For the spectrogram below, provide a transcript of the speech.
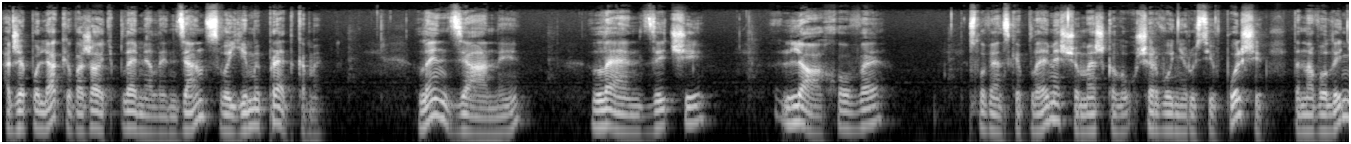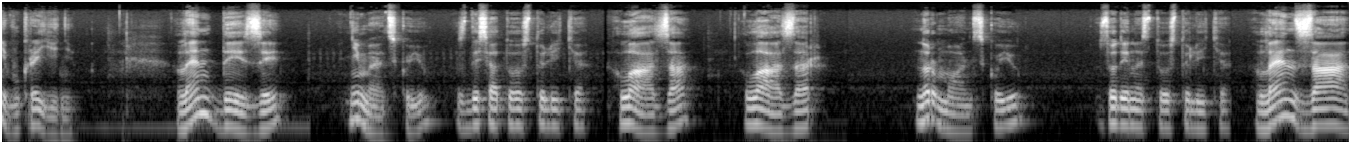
адже поляки вважають плем'я лензян своїми предками. Лензяни, лендзичі, ляхове слов'янське плем'я, що мешкало у Червоній Русі в Польщі та на Волині в Україні. Лендизи німецькою з 10 століття, Лаза, Лазар нормандською з 11 століття, Лензанени,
